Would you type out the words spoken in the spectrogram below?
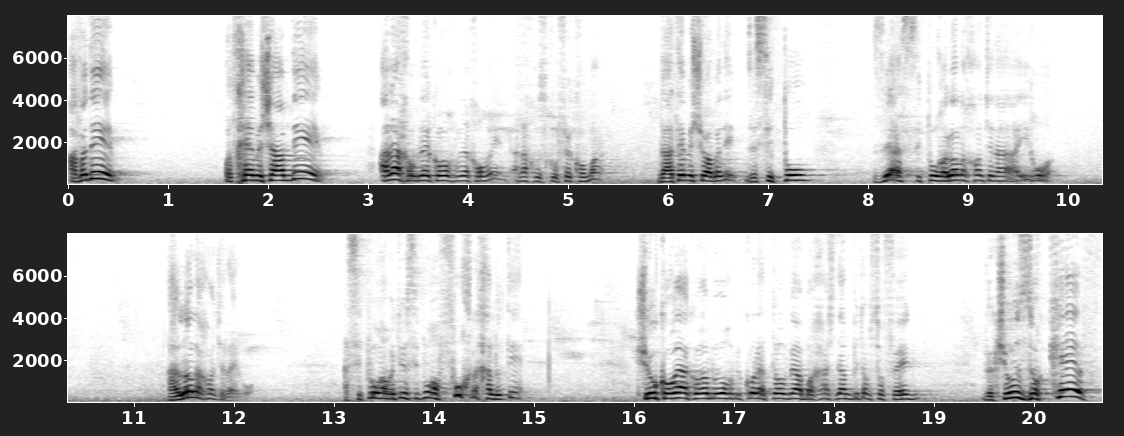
עבדים, אתכם משעבדים, אנחנו בני כוח ובני חורין, אנחנו זקופי קומה, ואתם משועבדים. זה סיפור, זה הסיפור הלא נכון של האירוע. הלא נכון של האירוע. הסיפור האמיתי הוא סיפור הפוך לחלוטין. כשהוא קורא, קורא ברוך מכל הטוב והברכה שאדם פתאום סופג, וכשהוא זוקף,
